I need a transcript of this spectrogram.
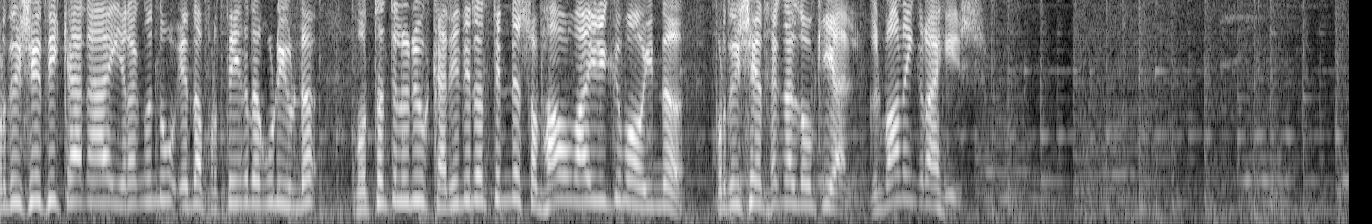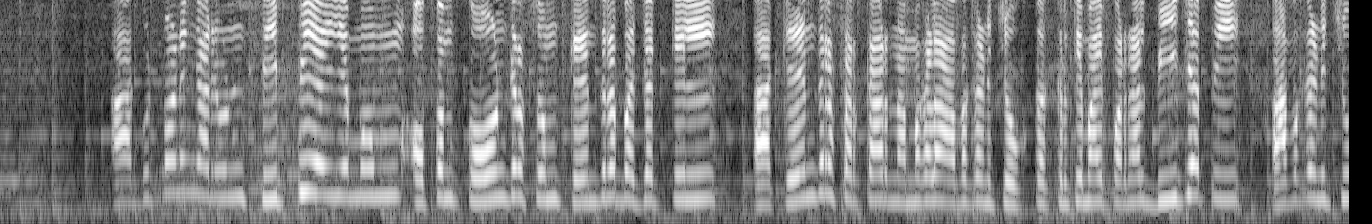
പ്രതിഷേധിക്കാനായി ഇറങ്ങുന്നു എന്ന പ്രത്യേകത കൂടിയുണ്ട്. മൊത്തത്തിലൊരു കരിദിനത്തിന്റെ സ്വഭാവമായിരിക്കുമോ ഇന്ന്? പ്രതിഷേധങ്ങൾ നോക്കിയാൽ. ഗുഡ് മോർണിംഗ് രാഹീഷ് ആ, good morning Arun. C P I എമ്മും ഒപ്പം കോൺഗ്രസും കേന്ദ്ര ബജറ്റിൽ കേന്ദ്ര സർക്കാർ നമ്മളെ അവഗണിച്ചു. കൃത്യമായി പറഞ്ഞാൽ ബി ജെ പി അവഗണിച്ചു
